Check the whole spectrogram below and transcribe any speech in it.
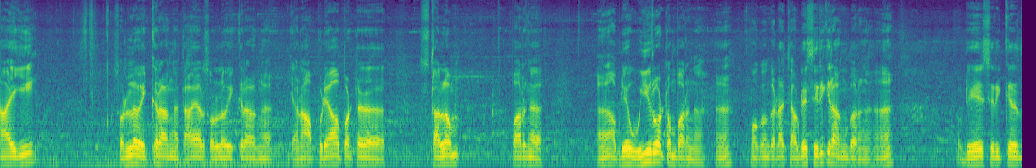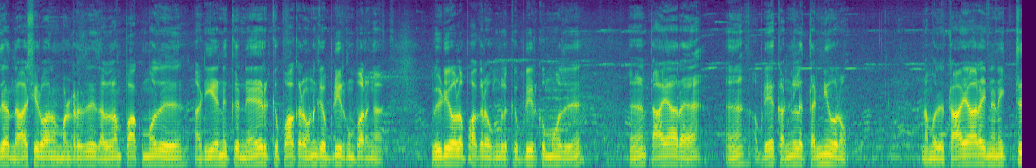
நாயகி சொல்ல வைக்கிறாங்க தாயார் சொல்ல வைக்கிறாங்க. ஏன்னா அப்படியாப்பட்ட ஸ்தலம் பாருங்கள் அப்படியே உயிரோட்டம் பாருங்கள் முகம் கடாச்சி அப்படியே சிரிக்கிறாங்க பாருங்கள் அப்படியே சிரிக்கிறது அந்த ஆசீர்வாதம் பண்ணுறது இதெல்லாம் பார்க்கும்போது அடியனுக்கு நேருக்கு பார்க்குறவனுக்கு எப்படி இருக்கும் பாருங்கள் வீடியோவில் பார்க்குறவங்களுக்கு எப்படி இருக்கும்போது தாயாரை அப்படியே கண்ணில் தண்ணி வரும். நமது தாயாரை நினைத்து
